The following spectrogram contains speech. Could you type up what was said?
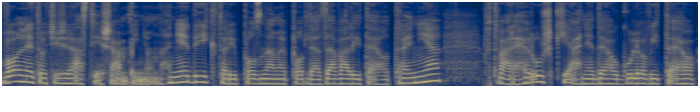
Voľne totiž rastie šampiňón hnedý, ktorý poznáme podľa zavalitého trenia, v tvare hrušky a hnedého guľovitého,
